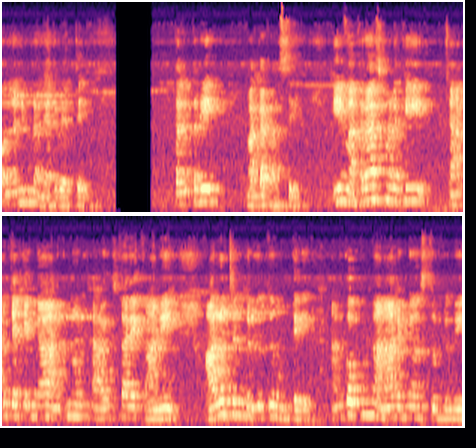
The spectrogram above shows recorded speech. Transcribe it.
పనులన్నీ కూడా నెరవేరుతాయి. తదుపరి మకర రాశి. ఈ మకర వాళ్ళకి చాకచక్యంగా అనుకున్న సాగిస్తారే కానీ ఆలోచన పెరుగుతూ ఉంటే అనుకోకుండా అనారోగ్యం వస్తుంటుంది.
